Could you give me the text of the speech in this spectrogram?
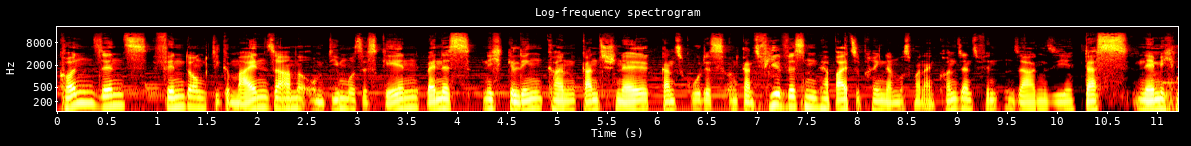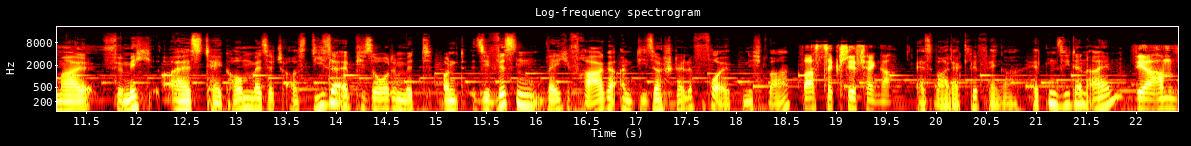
Konsensfindung, die gemeinsame, um die muss es gehen. Wenn es nicht gelingen kann, ganz schnell ganz gutes und ganz viel Wissen herbeizubringen, dann muss man einen Konsens finden, sagen Sie. Das nehme ich mal für mich als Take-Home-Message aus dieser Episode mit. Und Sie wissen, welche Frage an dieser Stelle folgt, nicht wahr? War es der Cliffhanger? Es war der Cliffhanger. Hätten Sie denn einen? Wir haben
